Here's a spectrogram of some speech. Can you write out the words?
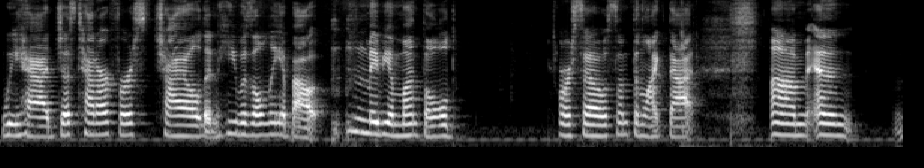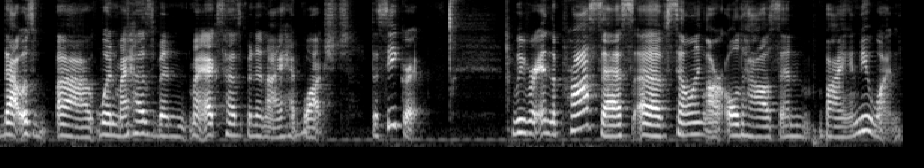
We had just had our first child, and he was only about maybe a month old or so, something like that. Um, and that was uh, when my husband, my ex husband, and I had watched The Secret. We were in the process of selling our old house and buying a new one.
